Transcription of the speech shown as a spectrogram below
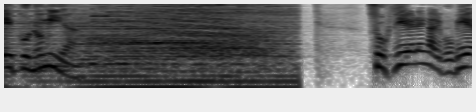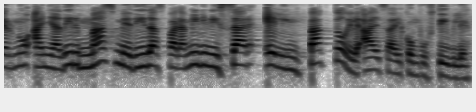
Economía. Sugieren al gobierno añadir más medidas para minimizar el impacto de la alza del combustible.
